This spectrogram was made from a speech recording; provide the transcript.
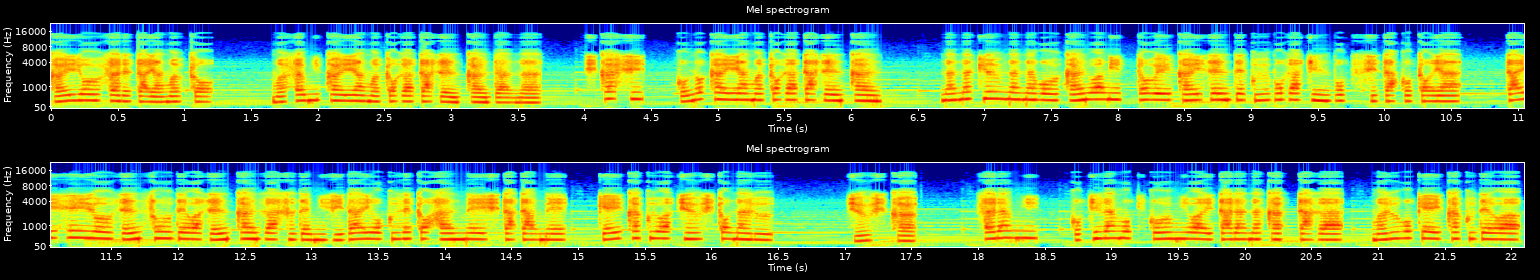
改良された大和。まさに海大和型戦艦だな。しかし、この海大和型戦艦、797号艦はミッドウェー海戦で空母が沈没したことや、太平洋戦争では戦艦がすでに時代遅れと判明したため、計画は中止となる。中止か。さらに、こちらも寄港には至らなかったが、丸5計画では、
